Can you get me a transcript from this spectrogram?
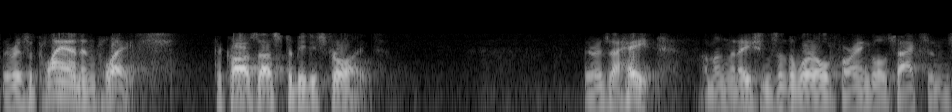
There is a plan in place to cause us to be destroyed. There is a hate among the nations of the world for Anglo-Saxons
